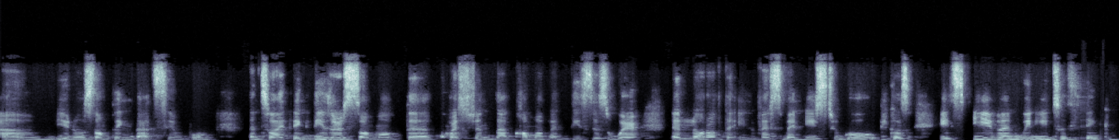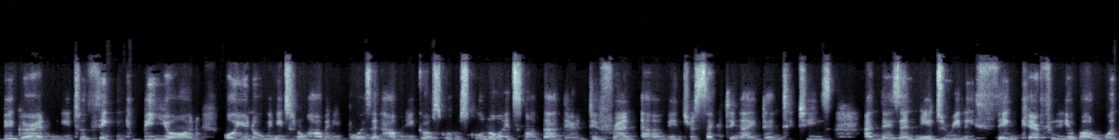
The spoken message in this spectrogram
Um, you know, something that simple. And so I think these are some of the questions that come up, and this is where a lot of the investment needs to go because it's even we need to think bigger and we need to think beyond, or you know, we need to know how many boys and how many girls go to school. No, it's not that. There are different um, intersecting identities, and there's a need to really think carefully about what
